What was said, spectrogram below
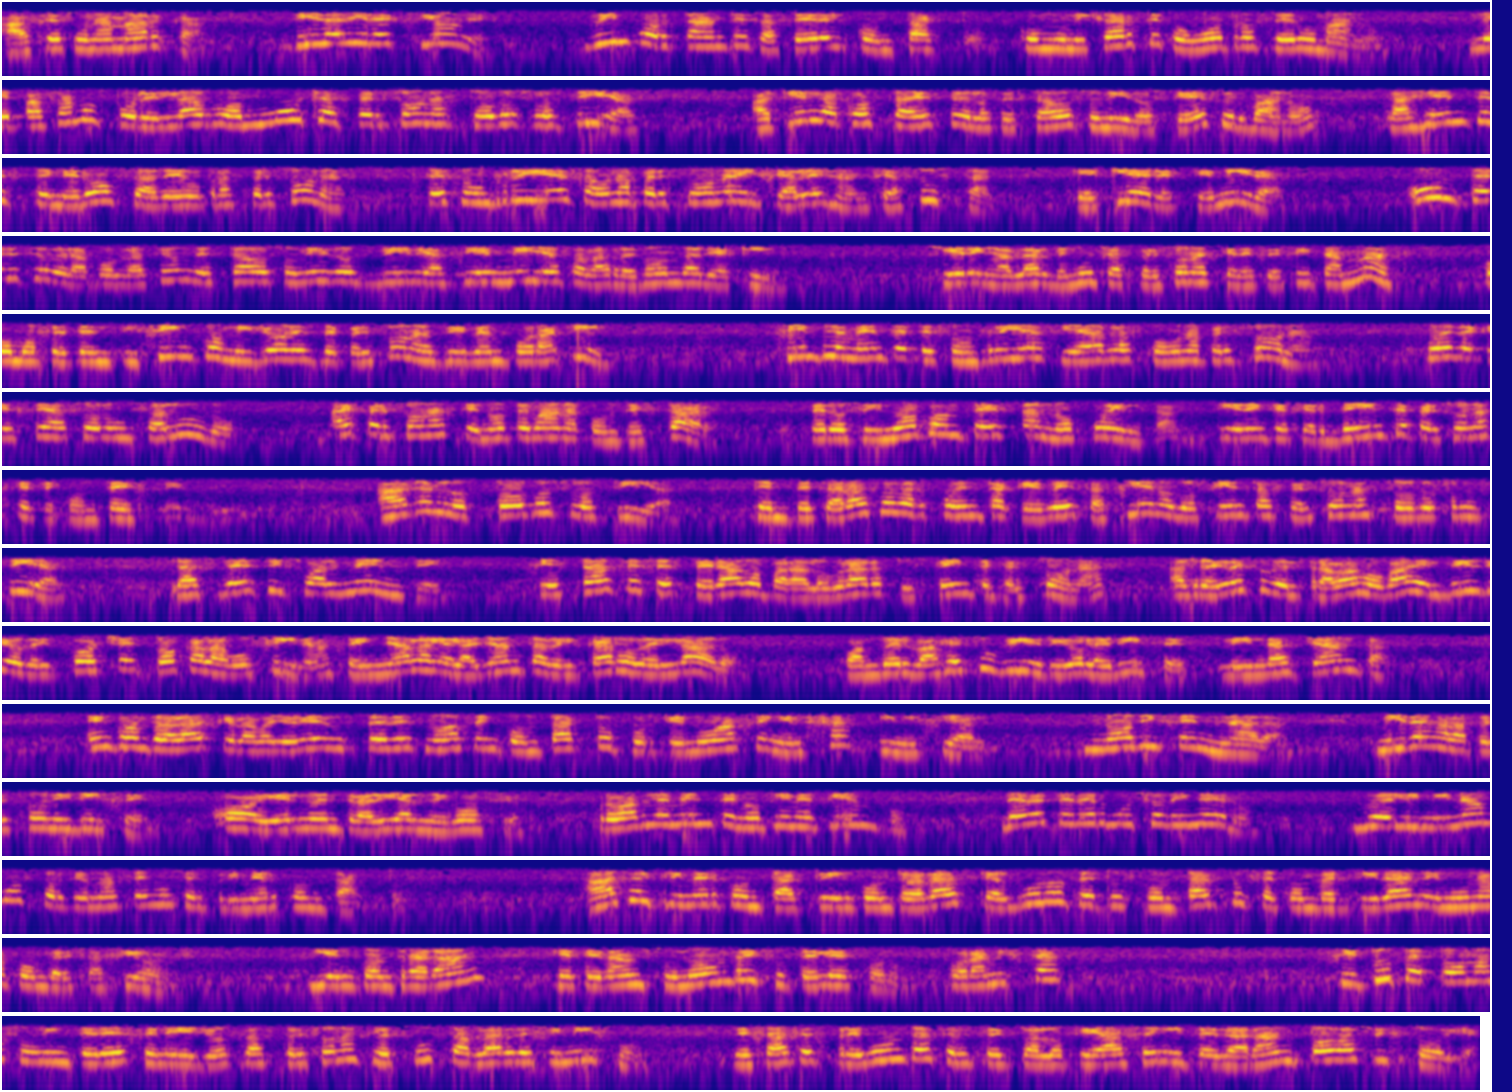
Haces una marca. Pide direcciones lo importante es hacer el contacto, comunicarte con otro ser humano. Le pasamos por el lado a muchas personas todos los días. Aquí en la costa este de los Estados Unidos, que es urbano, la gente es temerosa de otras personas. Te sonríes a una persona y se alejan, se asustan. ¿Qué quieres? ¿Qué miras? Un tercio de la población de Estados Unidos vive a 100 millas a la redonda de aquí. Quieren hablar de muchas personas que necesitan más. Como 75 millones de personas viven por aquí. Simplemente te sonrías y hablas con una persona. Puede que sea solo un saludo. Hay personas que no te van a contestar, pero si no contestan, no cuentan. Tienen que ser 20 personas que te contesten. Háganlo todos los días. Te empezarás a dar cuenta que ves a 100 o 200 personas todos los días. Las ves visualmente. Si estás desesperado para lograr a tus 20 personas, al regreso del trabajo baja el vidrio del coche, toca la bocina, señálale la llanta del carro del lado. Cuando él baje su vidrio, le dices, lindas llantas encontrarás que la mayoría de ustedes no hacen contacto porque no hacen el ja inicial. No dicen nada. Miran a la persona y dicen, hoy él no entraría al negocio. Probablemente no tiene tiempo. Debe tener mucho dinero. Lo eliminamos porque no hacemos el primer contacto. Haz el primer contacto y encontrarás que algunos de tus contactos se convertirán en una conversación y encontrarán que te dan su nombre y su teléfono por amistad. Si tú te tomas un interés en ellos, las personas les gusta hablar de sí mismos. Les haces preguntas respecto a lo que hacen y te darán toda su historia.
